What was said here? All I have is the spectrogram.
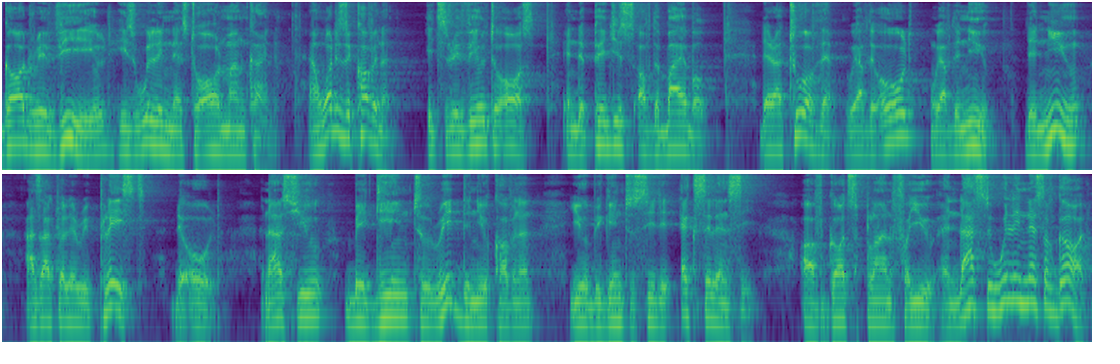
God revealed his willingness to all mankind. And what is the covenant? It's revealed to us in the pages of the Bible. There are two of them. We have the old, we have the new. The new has actually replaced the old. And as you begin to read the new covenant, you begin to see the excellency of God's plan for you. And that's the willingness of God.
